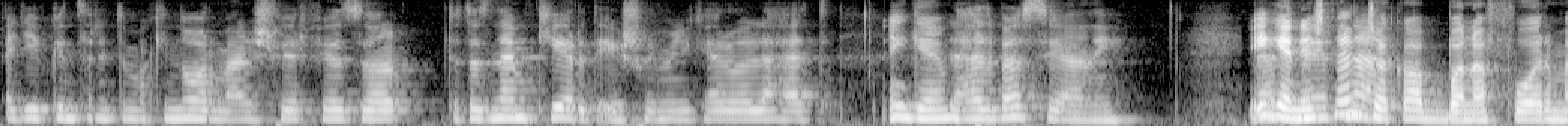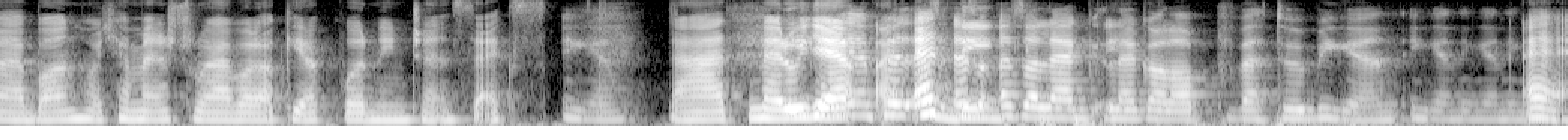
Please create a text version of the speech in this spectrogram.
egyébként szerintem aki normális férfi, azzal, tehát az nem kérdés, hogy mondjuk erről lehet, Igen. lehet beszélni. Igen, és nem ne? csak abban a formában, hogyha menstruál valaki, akkor nincsen szex. Igen. Tehát, mert ugye igen, például ez, eddig... ez, ez a leg, legalapvetőbb, igen, igen, igen, igen. E,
